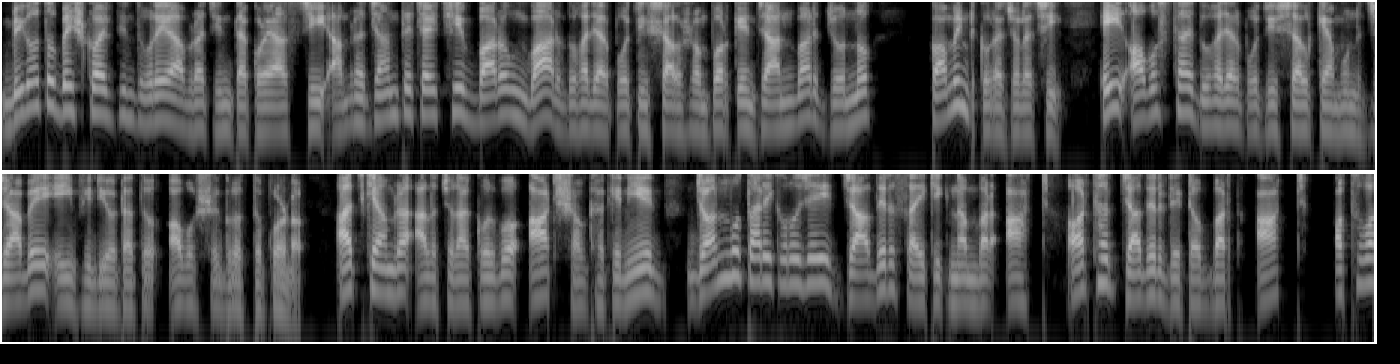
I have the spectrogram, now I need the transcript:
বিগত বেশ কয়েকদিন ধরে আমরা চিন্তা করে আসছি, আমরা জানতে চাইছি বারংবার দু হাজার পঁচিশ সাল সম্পর্কে জানবার জন্য কমেন্ট করে চলেছি। এই অবস্থায় দু হাজার পঁচিশ সাল কেমন যাবে, এই ভিডিওটা তো অবশ্যই গুরুত্বপূর্ণ। আজকে আমরা আলোচনা করব আট সংখ্যাকে নিয়ে। জন্ম তারিখ অনুযায়ী যাদের সাইকিক নাম্বার আট, অর্থাৎ যাদের ডেট অফ বার্থ আট অথবা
